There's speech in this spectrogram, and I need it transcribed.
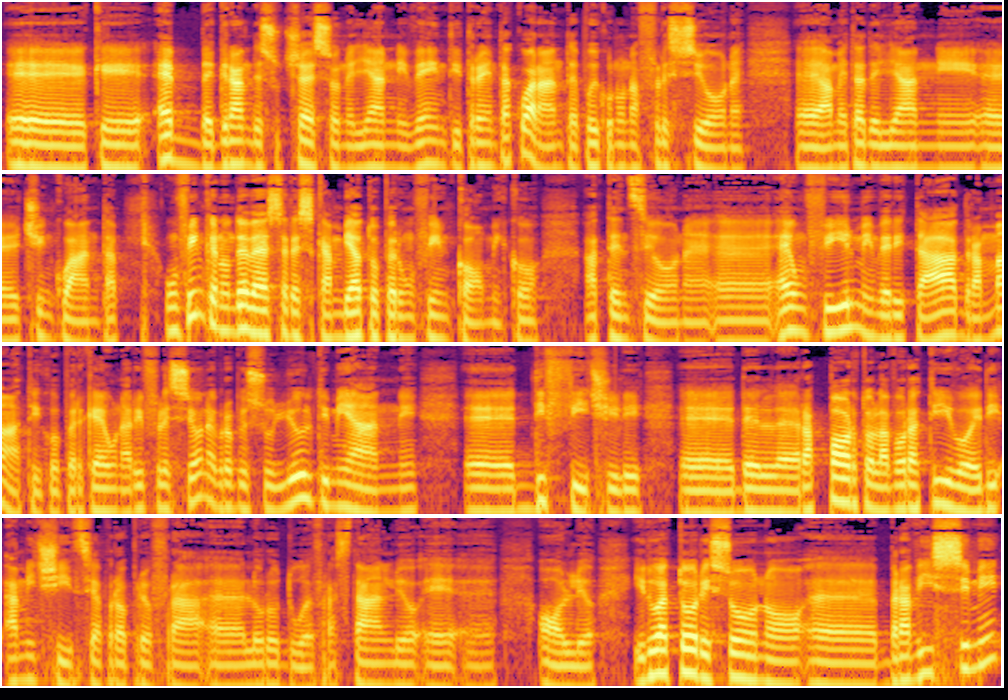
eh, che ebbe grande successo negli anni 20, 30, 40 e poi con una flessione eh, a metà degli anni 50. Eh, un film che non deve essere scambiato per un film comico, attenzione, eh, è un film in verità drammatico perché è una riflessione proprio sugli ultimi anni difficili del rapporto lavorativo e di amicizia proprio fra eh, loro due, fra Stanlio e eh, Ollio. I due attori sono eh, bravissimi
